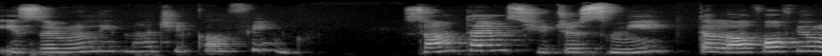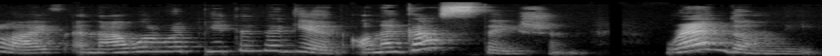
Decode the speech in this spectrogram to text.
is a really magical thing. Sometimes you just meet the love of your life, and I will repeat it again on a gas station, randomly.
